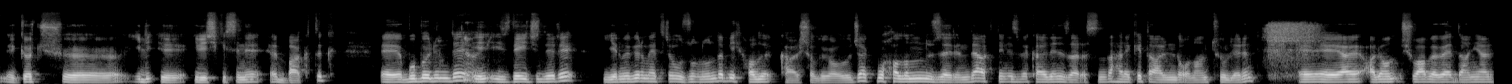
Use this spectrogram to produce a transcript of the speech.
göç e, il, e, ilişkisini baktık. E, bu bölümde evet. izleyicileri 21 metre uzunluğunda bir halı karşılıyor olacak. Bu halının üzerinde Akdeniz ve Karadeniz arasında hareket halinde olan türlerin e, Alon Schwabe ve Daniel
